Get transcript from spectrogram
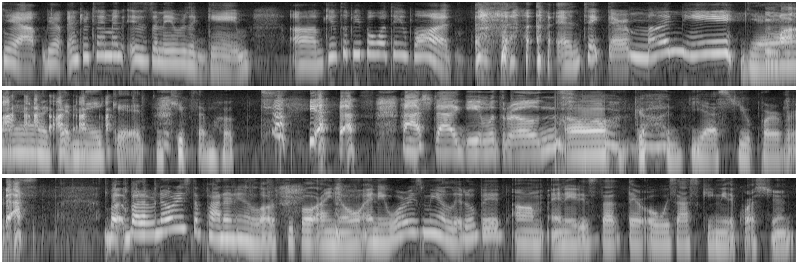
Yeah, yeah. Entertainment is the name of the game. Um, give the people what they want. and take their money. Yeah, get naked and keep them hooked. Hashtag Game of Thrones. Oh God, yes, you perverts. but but I've noticed the pattern in a lot of people I know, and it worries me a little bit. Um, and it is that they're always asking me the question,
